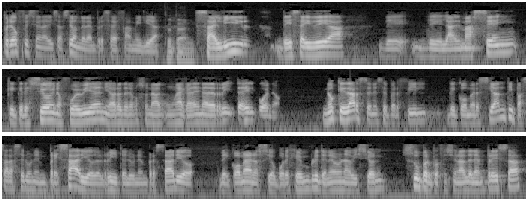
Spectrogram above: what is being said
profesionalización de la empresa de familia. Salir de esa idea del almacén que creció y nos fue bien y ahora tenemos una, una cadena de retail, bueno, no quedarse en ese perfil de comerciante y pasar a ser un empresario del retail, un empresario de comercio, por ejemplo, y tener una visión súper profesional de la empresa,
